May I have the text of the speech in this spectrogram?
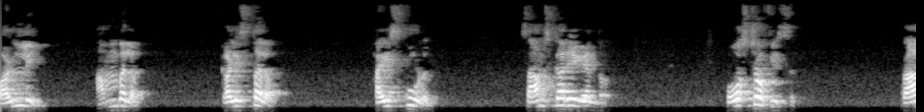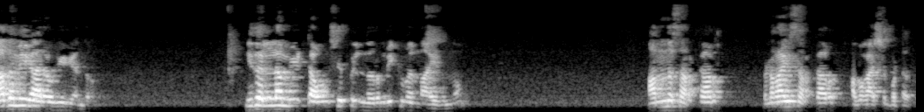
പള്ളി അമ്പലം കളിസ്ഥലം ഹൈസ്കൂൾ സാംസ്കാരിക കേന്ദ്രം പോസ്റ്റ് ഓഫീസ് പ്രാഥമിക ആരോഗ്യ കേന്ദ്രം. ഇതെല്ലാം ഈ ടൗൺഷിപ്പിൽ നിർമ്മിക്കുമെന്നായിരുന്നു അന്ന് സർക്കാർ പിണറായി സർക്കാർ അവകാശപ്പെട്ടത്.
